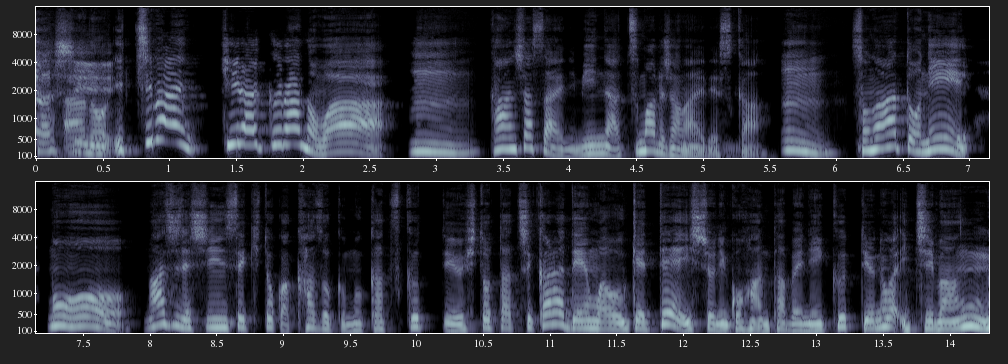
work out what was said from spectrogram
あの、一番気楽なのは、うん。感謝祭にみんな集まるじゃないですか。うん。その後に、もう、マジで親戚とか家族ムカつくっていう人たちから電話を受けて、一緒にご飯食べに行くっていうのが一番、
